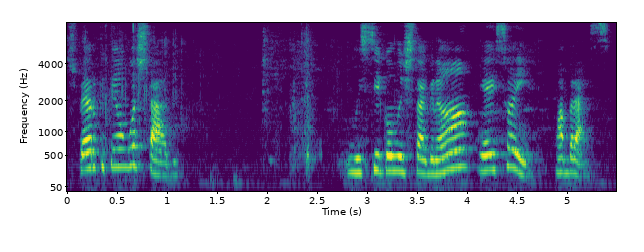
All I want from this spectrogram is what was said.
Espero que tenham gostado. Nos sigam no Instagram e é isso aí. Um abraço.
